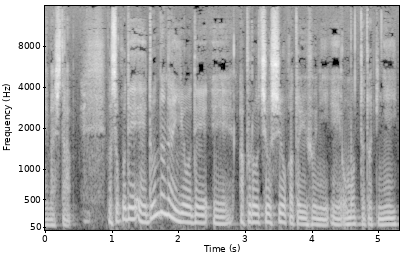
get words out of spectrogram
えました。まあ、そこで、どんな内容で、アプローチをしようかというふうに、思ったときに、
